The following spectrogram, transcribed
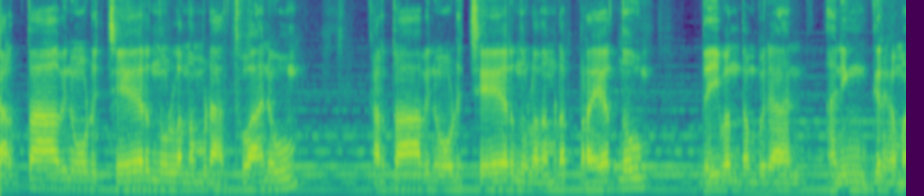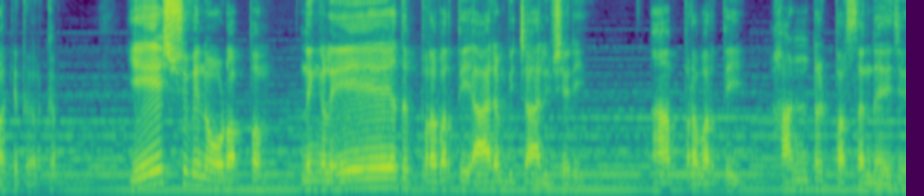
കർത്താവിനോട് ചേർന്നുള്ള നമ്മുടെ അധ്വാനവും കർത്താവിനോട് ചേർന്നുള്ള നമ്മുടെ പ്രയത്നവും ദൈവം തമ്പുരാൻ അനുഗ്രഹമാക്കി തീർക്കും. യേശുവിനോടൊപ്പം നിങ്ങൾ ഏത് പ്രവൃത്തി ആരംഭിച്ചാലും ശരി ആ പ്രവൃത്തി ഹൺഡ്രഡ് പെർസെന്റേജ്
